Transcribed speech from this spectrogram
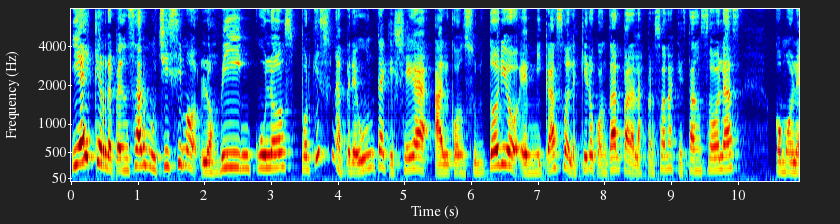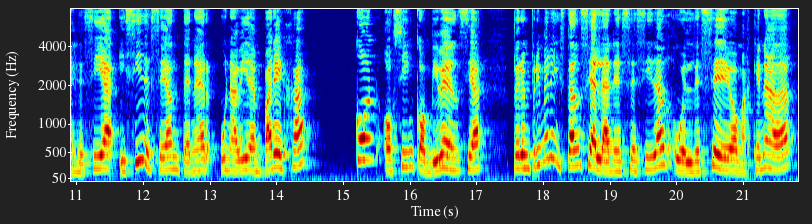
Y hay que repensar muchísimo los vínculos, porque es una pregunta que llega al consultorio. En mi caso, les quiero contar para las personas que están solas, como les decía, y si desean tener una vida en pareja, con o sin convivencia, pero en primera instancia la necesidad o el deseo, más que nada,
